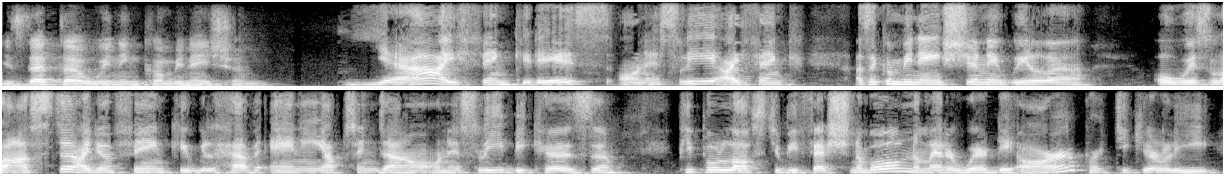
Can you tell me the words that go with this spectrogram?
Is that a winning combination? Yeah, I think it is. Honestly, I think as a combination, it will uh, always last. I don't think it will have any ups and downs, honestly, because uh, people loves to be fashionable no matter where they are, particularly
